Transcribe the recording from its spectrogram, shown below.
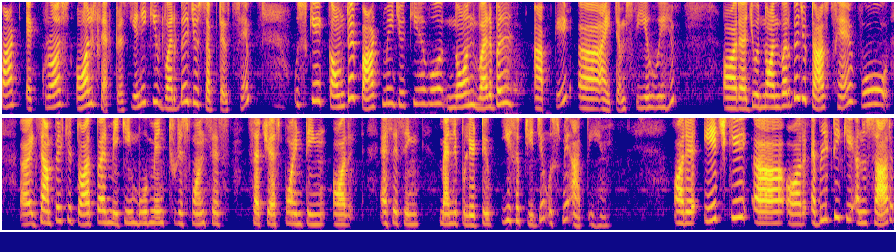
part across all factors यानी कि वर्बल जो सब टेस्ट हैं, उसके काउंटर पार्ट में जो कि है वो नॉन वर्बल आपके आइटम्स दिए हुए हैं। और जो नॉन वर्बल जो टास्क हैं, वो एग्ज़ाम्पल के तौर पर making movement responses such as pointing और एसेसिंग मैनिपुलेटिव ये सब चीज़ें उसमें आती हैं। और एज के और एबिलिटी के अनुसार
